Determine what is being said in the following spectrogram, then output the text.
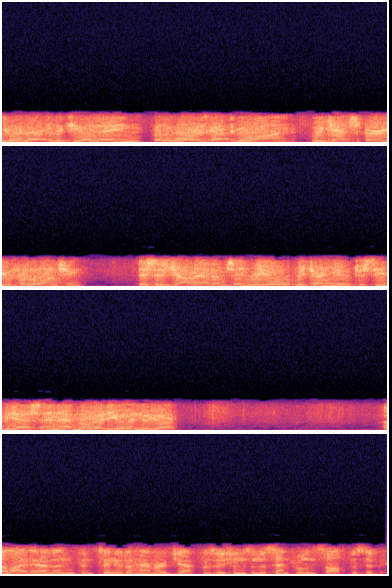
you were there for the keel laying, but the war has got to go on. We can't spare you for the launching. This is John Adams in Rio, returning you to CBS and Admiral Radio in New York. Allied airmen continue to hammer Jap positions in the Central and South Pacific.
